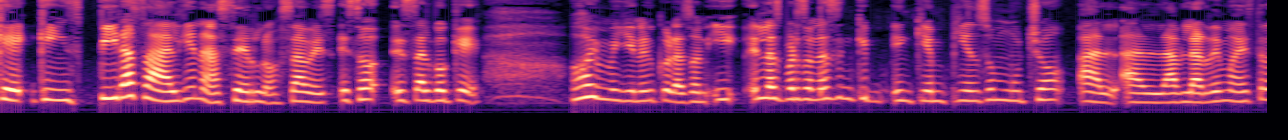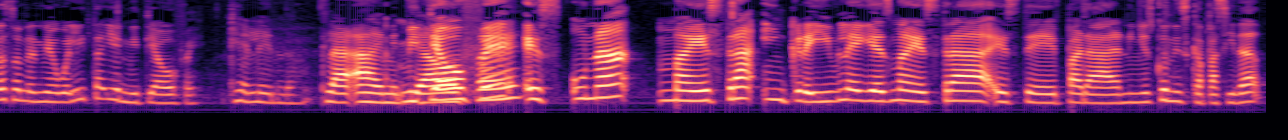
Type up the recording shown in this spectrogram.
que, que inspiras a alguien a hacerlo, ¿sabes? Eso es algo que, ay, me llena el corazón. Y las personas en, que, en quien pienso mucho al, al hablar de maestras son en mi abuelita y en mi tía Ofe. Qué lindo. Cla- Ay, mi Mi tía, tía Ofe. Ofe es una maestra increíble. Ella es maestra este, para niños con discapacidad.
